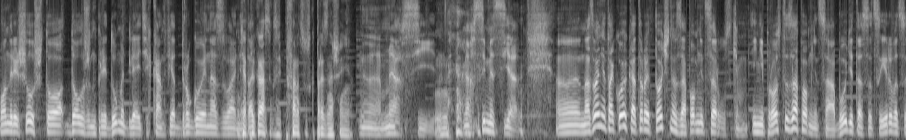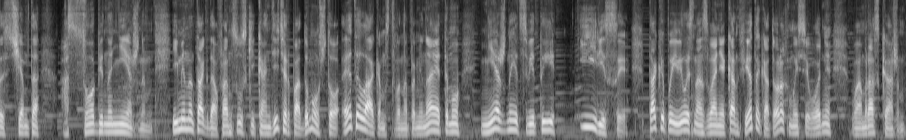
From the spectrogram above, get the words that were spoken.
он решил, что должен придумать для этих конфет другое название. тебя Так- прекрасно, кстати, французское произношение. Мерси. Мерси, месье. Название такое, которое точно запомнится русским. И не просто запомнится, а будет ассоциироваться с чем-то особенно нежным. Именно тогда французский кондитер подумал, что это лакомство напоминает ему нежные цветы ирисы. Так и появилось название конфет, о которых мы сегодня вам расскажем.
